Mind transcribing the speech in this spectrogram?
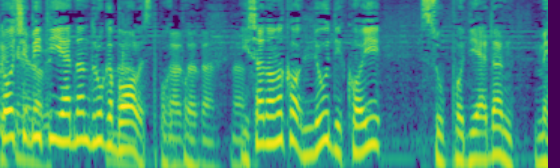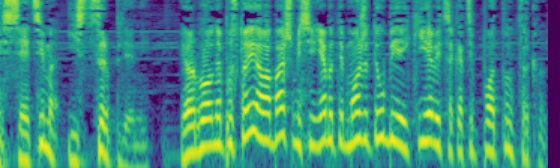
to će biti jedan druga Da. bolest. Da, da, da, da. I sad ono kao, ljudi koji su pod jedan mesecima iscrpljeni. Jer ne postoji, ama baš, mislim, jebote, možete ubije i Kijevica kad si potpuno crknut.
